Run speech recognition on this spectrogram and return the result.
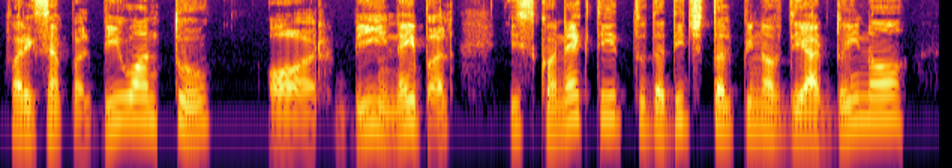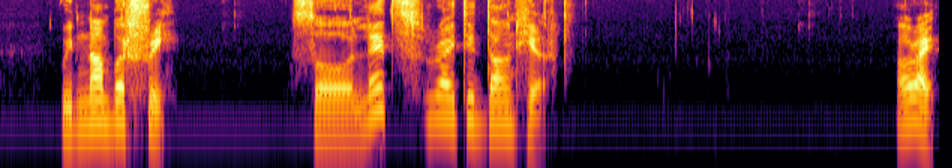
For example, B12 or B enable is connected to the digital pin of the Arduino with number 3. So let's write it down here. All right,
